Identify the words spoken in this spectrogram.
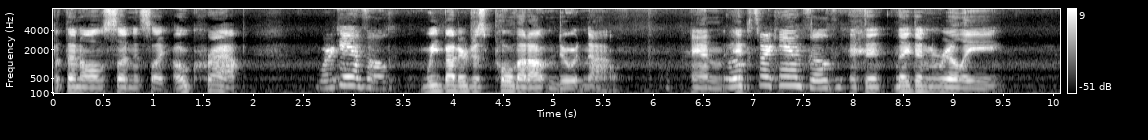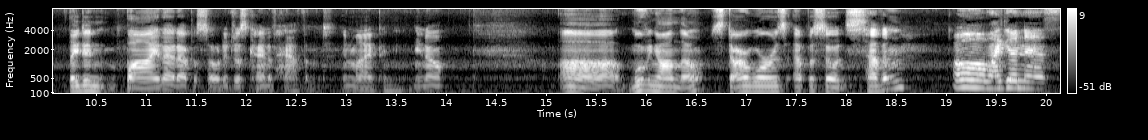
But then all of a sudden it's like, oh crap, We're canceled. we better just pull that out and do it now. And it, Oops, we're canceled. it didn't. They didn't really. They didn't buy that episode. It just kind of happened, in my opinion. You know. Uh, moving on though, Star Wars Episode Seven. Oh my goodness.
